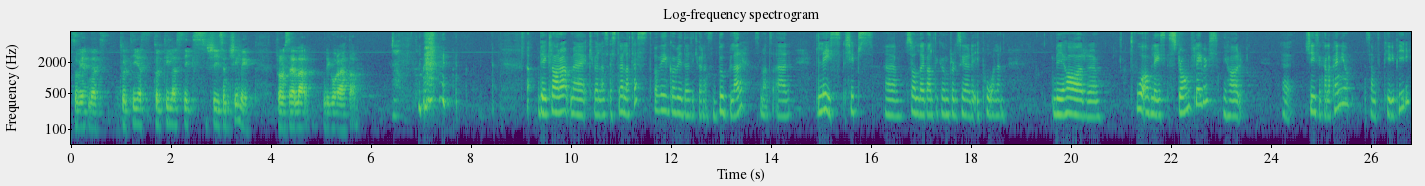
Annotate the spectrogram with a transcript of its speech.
så vet ni att tortilla, tortilla sticks cheese and chili från Estrella, det går att äta. Vi är klara med kvällens Estrella-test och vi går vidare till kvällens bubblare som alltså är Lace-chips eh, sålda i Baltikum, producerade i Polen. Vi har ehm, två av Lace strong flavors. Vi har eh, cheese and jalapeno samt piri piri.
